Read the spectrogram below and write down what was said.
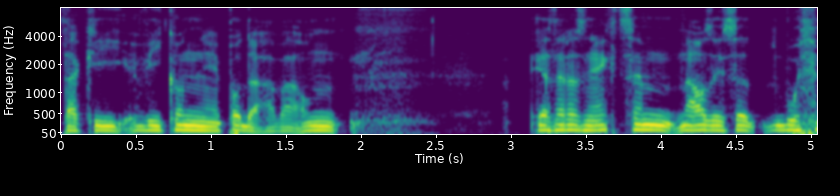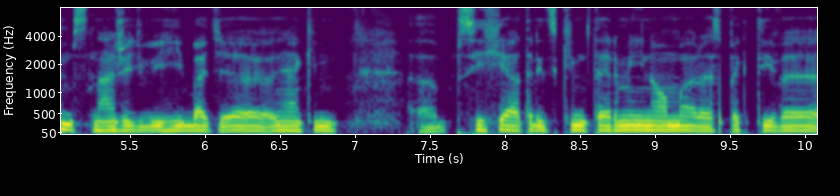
taký výkon nepodáva. On ja teraz nechcem, naozaj sa budem snažiť vyhýbať e, nejakým e, psychiatrickým termínom, respektíve e,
